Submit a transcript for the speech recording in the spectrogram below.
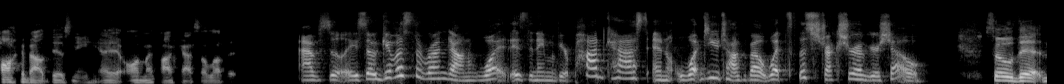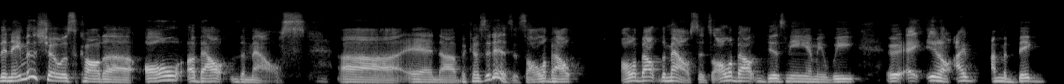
talk about Disney uh, on my podcast. I love it. Absolutely. So give us the rundown. What is the name of your podcast and what do you talk about? What's the structure of your show? So the the name of the show is called uh, "All About the Mouse," uh, and uh, because it is, it's all about all about the mouse. It's all about Disney. I mean, we, uh, you know, I I'm a big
